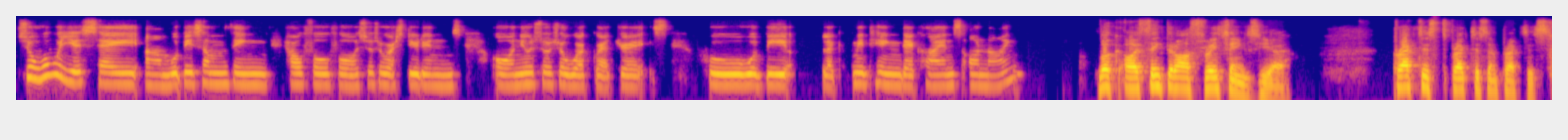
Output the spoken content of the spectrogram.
so, what would you say um, would be something helpful for social work students or new social work graduates who would be like meeting their clients online? Look, I think there are three things here practice, practice, and practice.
